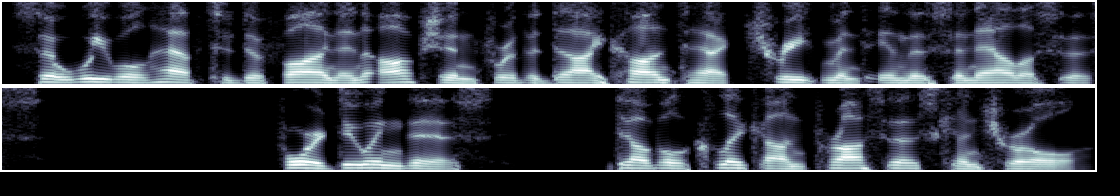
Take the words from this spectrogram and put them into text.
So we will have to define an option for the die contact treatment in this analysis. For doing this, double-click on Process Control.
